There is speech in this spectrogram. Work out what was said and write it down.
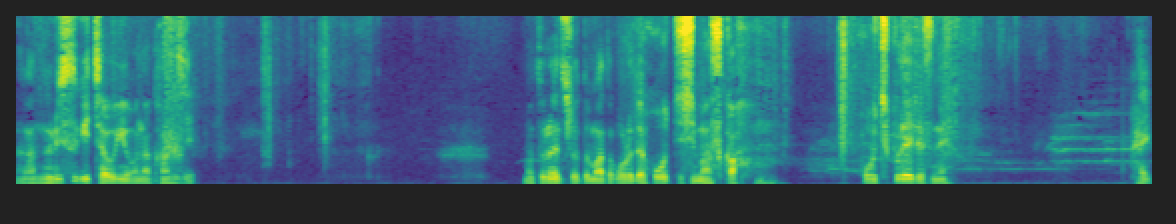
なんか塗りすぎちゃうような感じ。まあ、とりあえずちょっとまたこれで放置しますか。放置プレイですね。はい。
